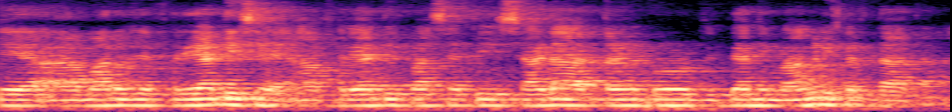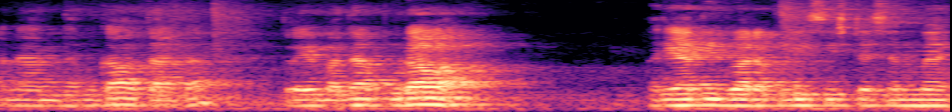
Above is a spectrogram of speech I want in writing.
જે અમારો જે ફરિયાદી છે, આ ફરિયાદી પાસેથી સાડા ત્રણ કરોડ રૂપિયાની માંગણી કરતા હતા અને આને ધમકાવતા હતા, તો એ બધા પુરાવા ફરિયાદી દ્વારા પોલીસ સ્ટેશનમાં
